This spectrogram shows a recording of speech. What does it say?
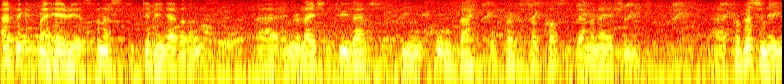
advocate Mahere has finished giving evidence uh, in relation to that. She's been called back for purpose of cross-examination. Uh, provisionally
